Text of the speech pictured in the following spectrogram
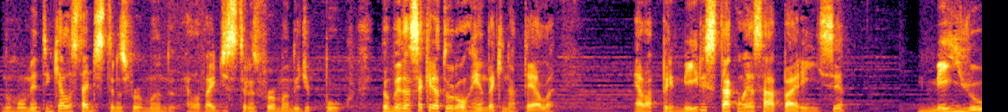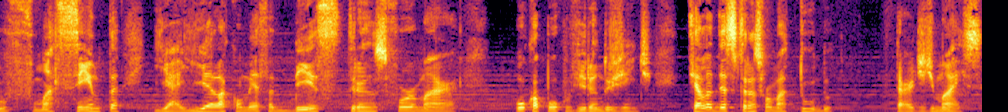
No momento em que ela está destransformando, ela vai destransformando de pouco. Estão vendo essa criatura horrenda aqui na tela? Ela primeiro está com essa aparência, meio fumacenta, e aí ela começa a destransformar, pouco a pouco virando gente. Se ela destransformar tudo, tarde demais.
